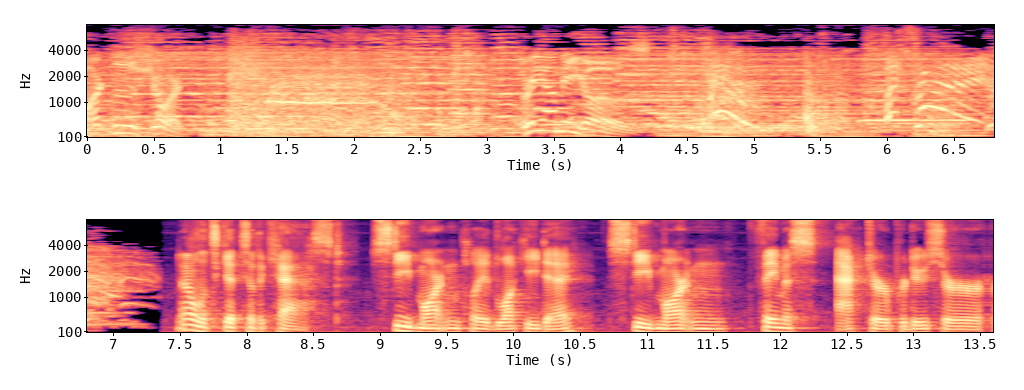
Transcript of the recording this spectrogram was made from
Martin Short. Three Amigos. Let's ride! Now let's get to the cast. Steve Martin played Lucky Day. Steve Martin, famous actor, producer,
